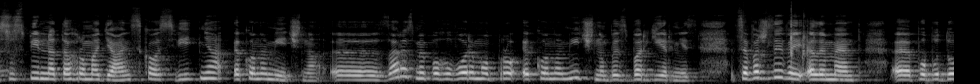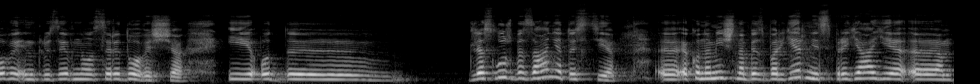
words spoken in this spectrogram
суспільна та громадянська, освітня, економічна. Е, Зараз ми поговоримо про економічну безбар'єрність. Це важливий елемент е, побудови інклюзивного середовища. І от е, для служби зайнятості е, економічна безбар'єрність сприяє е,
